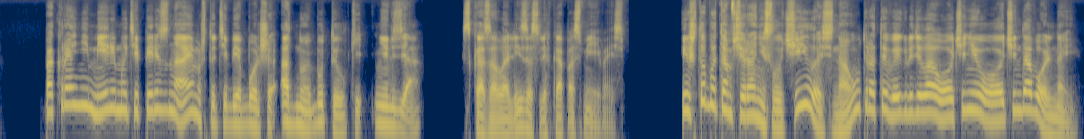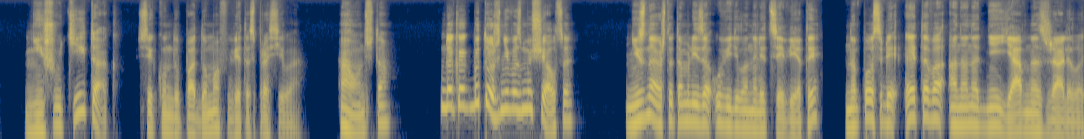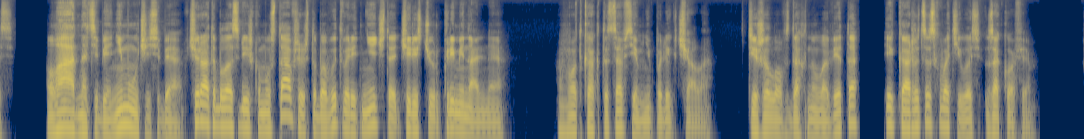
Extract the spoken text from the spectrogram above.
По крайней мере, мы теперь знаем, что тебе больше одной бутылки нельзя», — сказала Лиза, слегка посмеиваясь. «И что бы там вчера ни случилось, на утро ты выглядела очень и очень довольной». «Не шути так», — секунду подумав, Вета спросила. «А он что?» «Да как бы тоже не возмущался». Не знаю, что там Лиза увидела на лице Веты, но после этого она над ней явно сжалилась. «Ладно тебе, не мучай себя. Вчера ты была слишком уставшей, чтобы вытворить нечто чересчур криминальное». Вот как-то совсем не полегчало. Тяжело вздохнула Вета и, кажется, схватилась за кофе.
